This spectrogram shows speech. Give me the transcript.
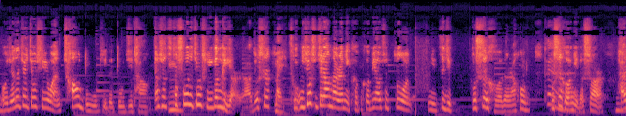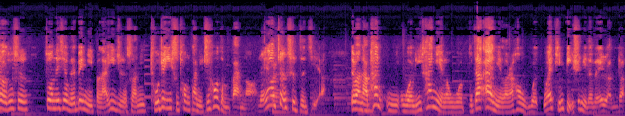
我觉得这就是一碗超毒无比的毒鸡汤。但是他说的就是一个理儿啊，就是没错，你你就是这样的人，你何何必要去做你自己？不适合的，然后不适合你的事儿，还有就是做那些违背你本来意志的事儿，你图这一时痛快，你之后怎么办呢？人要正视自己，对吧？哪怕你我离开你了，我不再爱你了，然后我我也挺鄙视你的为人的。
